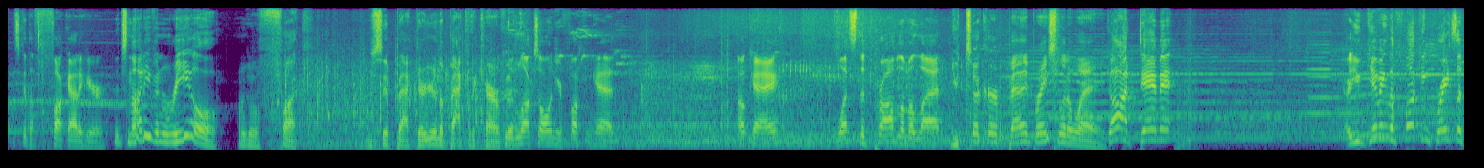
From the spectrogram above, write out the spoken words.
Let's get the fuck out of here. It's not even real. I don't give a fuck. You sit back there. You're in the back of the caravan. Good luck's all in your fucking head. Okay. What's the problem, Alette? You took her bracelet away. God damn it! Are you giving the fucking bracelet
